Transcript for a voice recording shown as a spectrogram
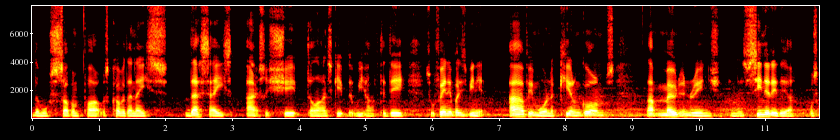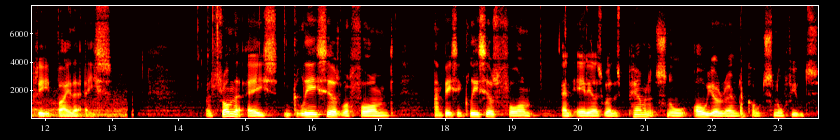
the most southern part, was covered in ice. This ice actually shaped the landscape that we have today. So if anybody's been at Aviemore and Cairngorms, that mountain range and the scenery there was created by the ice. And from the ice, glaciers were formed, and basic glaciers form in areas where there's permanent snow all year round called snowfields.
